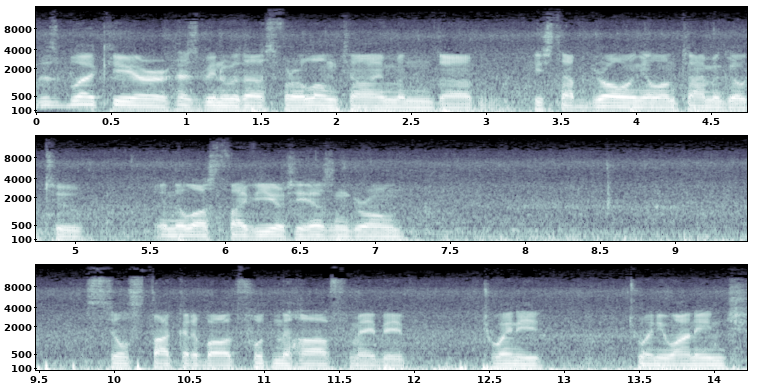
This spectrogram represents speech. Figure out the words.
This black ear has been with us for a long time and uh, he stopped growing a long time ago too. In the last five years he hasn't grown. Still stuck at about foot and a half, maybe 20, 21 inch.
